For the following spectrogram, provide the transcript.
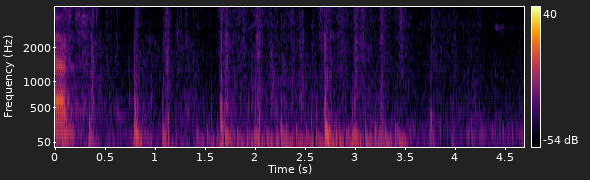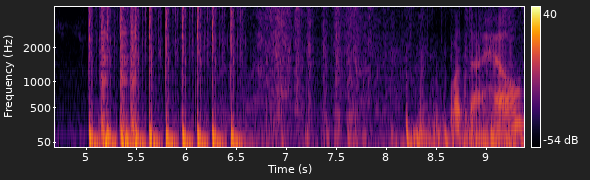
left. What the hell?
